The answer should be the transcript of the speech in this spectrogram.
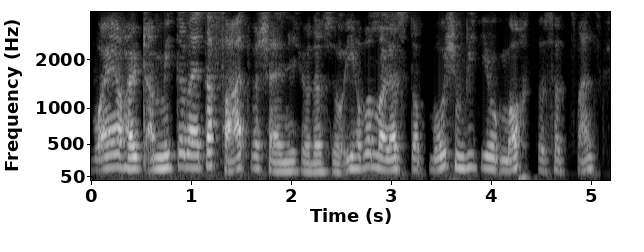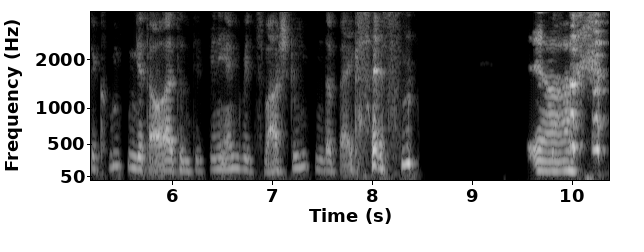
war ja halt am Mitarbeiterfahrt wahrscheinlich oder so. Ich habe mal ein Stop-Motion-Video gemacht, das hat 20 Sekunden gedauert und ich bin irgendwie zwei Stunden dabei gesessen. Ja.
